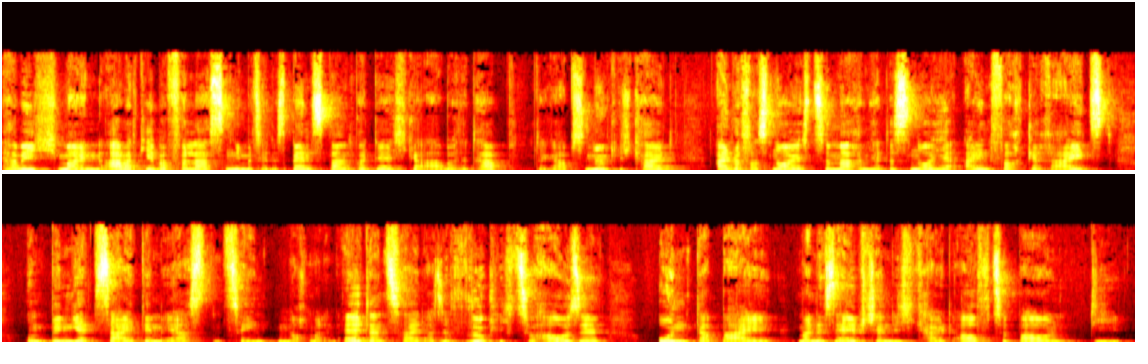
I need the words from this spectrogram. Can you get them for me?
habe ich meinen Arbeitgeber verlassen, die Mercedes-Benz Bank, bei der ich gearbeitet habe. Da gab es die Möglichkeit, einfach was Neues zu machen. Mir hat das Neue einfach gereizt und bin jetzt seit dem 1.10. nochmal in Elternzeit, also wirklich zu Hause und dabei, meine Selbstständigkeit aufzubauen, die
